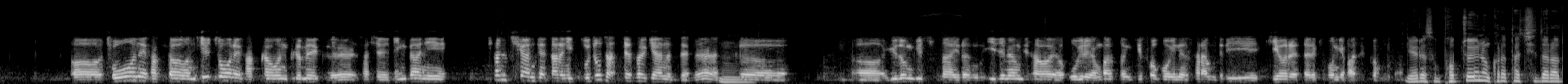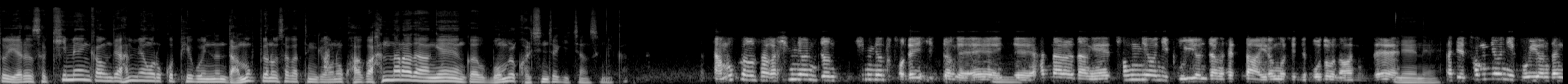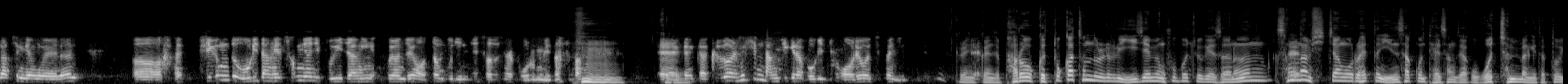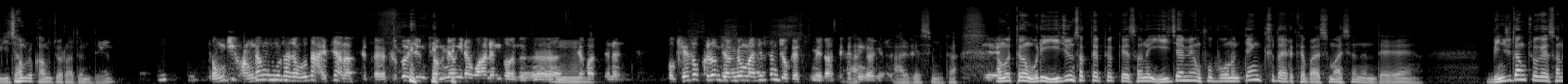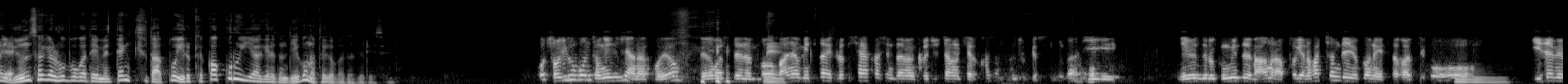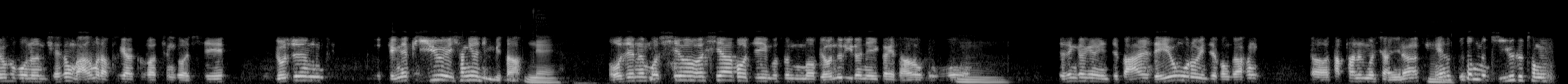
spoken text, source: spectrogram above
어, 조원에 가까운 1조 원에 가까운 금액을 사실 민간이 편취한 데 따른 이 구조 자체 설계하는 데는 음. 그 어, 유동규 씨나 이런 이재명 지사와 오히려 연관성 깊어 보이는 사람들이 기여를 했다 이렇게 보는 게 맞을 겁니다. 예를 들어서 법조인은 그렇다 치더라도 예를 들어서 키맨 가운데 한 명으로 꼽히고 있는 남욱 변호사 같은 경우는 과거 한나라당에 그 몸을 걸친 적이 있지 않습니까? 남욱 변호사가 10년 전, 10년도 더 된 시점에 음. 이제 한나라당의 청년이 부위원장을 했다 이런 것이 이제 보도로 나왔는데 네네. 사실 청년이 부위원장 같은 경우에는 어 지금도 우리 당의 청년이 부위장이 부위원장이 어떤 분인지 저도 잘 모릅니다. 예, 그래요. 그러니까 그걸 핵심 당직이라 보기 좀 어려운 측면이 있습니다. 그러니까 이제 바로 그 똑같은 논리를 이재명 후보 쪽에서는 성남시장으로 했던 인사권 대상자가 5천 명이다. 또 이 점을 강조를 하던데요. 경기 관광공사 정도는 알지 않았을까요? 그걸 지금 변명이라고 하는 거는 음. 제가 봤을 때는 뭐 계속 그런 변명만 했으면 좋겠습니다. 제 아, 생각에는. 알겠습니다. 예. 아무튼 우리 이준석 대표께서는 이재명 후보는 땡큐다 이렇게 말씀하셨는데 민주당 쪽에서는 예. 윤석열 후보가 되면 땡큐다 또 이렇게 거꾸로 이야기를 하던데 이건 어떻게 받아들이세요? 뭐 저희 후보는 정해지지 않았고요. 제가 봤을 때는 뭐 네. 만약 민주당이 그렇게 생각하신다면 그 주장을 계속 하셨으면 좋겠습니다. 이 예를 들어 국민들 마음을 아프게 하는 화천대 유권에 있어가지고 음, 이재명 후보는 계속 마음을 아프게 할 것 같은 것이 요즘 그 굉장히 비유의 향연입니다. 네. 어제는 뭐 시어, 시아버지 무슨 뭐 며느리 이런 얘기까지 나오고 음, 제 생각에는 이제 말 내용으로 이제 뭔가 한, 어, 답하는 것이 아니라 계속 음. 끝없는 비유를 통해 어,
